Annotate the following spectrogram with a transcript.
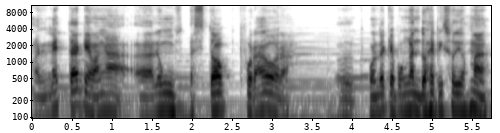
A mí me está que van a, a darle un stop por ahora. Ponle que pongan dos episodios más.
